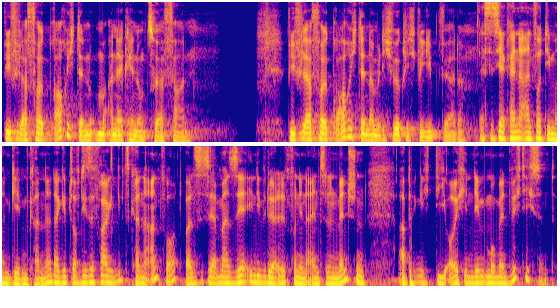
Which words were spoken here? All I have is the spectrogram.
wie viel Erfolg brauche ich denn, um Anerkennung zu erfahren? Wie viel Erfolg brauche ich denn, damit ich wirklich geliebt werde? Das ist ja keine Antwort, die man geben kann. Ne? Da gibt es auf diese Frage gibt's keine Antwort, weil es ist ja immer sehr individuell von den einzelnen Menschen abhängig, die euch in dem Moment wichtig sind.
